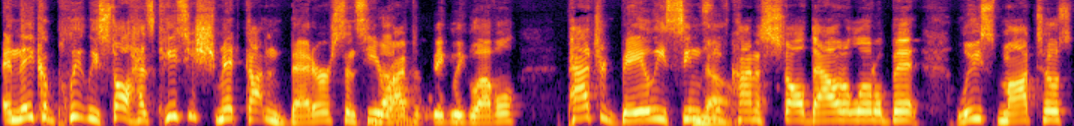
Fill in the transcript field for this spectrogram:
and they completely stall. Has Casey Schmitt gotten better since he no. arrived at the big league level? Patrick Bailey seems no. to have kind of stalled out a little bit. Luis Matos,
